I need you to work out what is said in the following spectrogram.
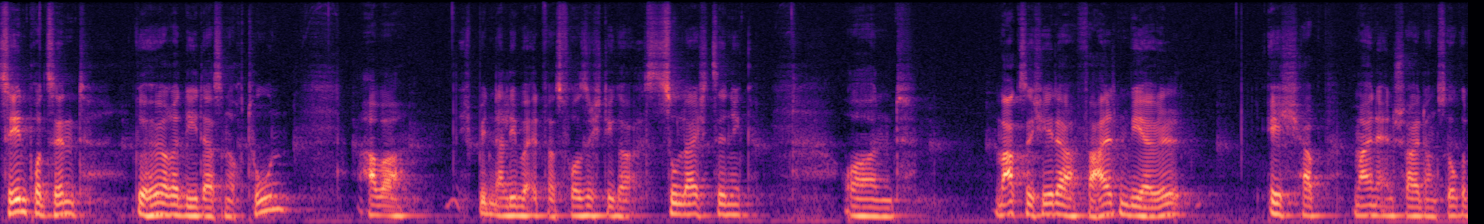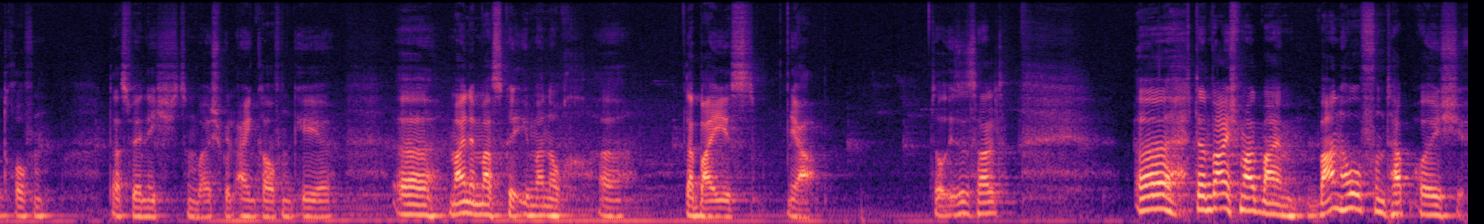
10% gehöre, die das noch tun. Aber ich bin da lieber etwas vorsichtiger als zu leichtsinnig. Und mag sich jeder verhalten, wie er will. Ich habe meine Entscheidung so getroffen, dass wenn ich zum Beispiel einkaufen gehe, äh, meine Maske immer noch äh, dabei ist. Ja, so ist es halt. Äh, dann war ich mal beim Bahnhof und habe euch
